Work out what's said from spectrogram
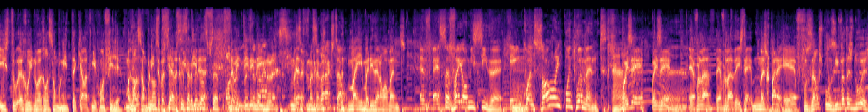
isto arruinou a relação bonita que ela tinha com a filha. Uma Não- relação bonita se baseada percebe, na mentira, não se percebe. na Oh, mentira e mas na agora- ignorância. mas- mas agora a questão. Mãe e marido eram amantes. A- Essa veia homicida é enquanto só ou enquanto amante? Hã? Pois é, pois é. Ah. É verdade, é verdade. Isto é- mas repara, é a fusão explosiva das duas,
